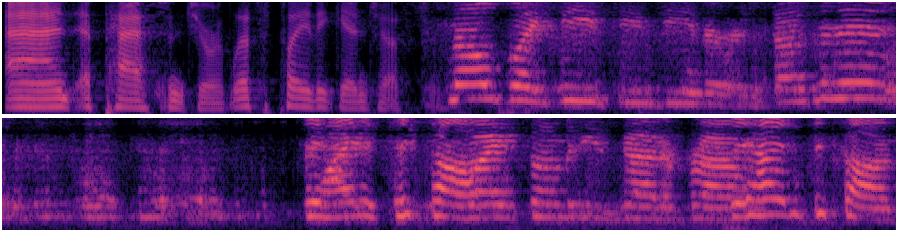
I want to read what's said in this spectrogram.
and a passenger. Let's play it again, Justin. Smells like feces eaters, doesn't it? Say hi to TikTok. Why somebody's got a problem? Say hi to TikTok.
